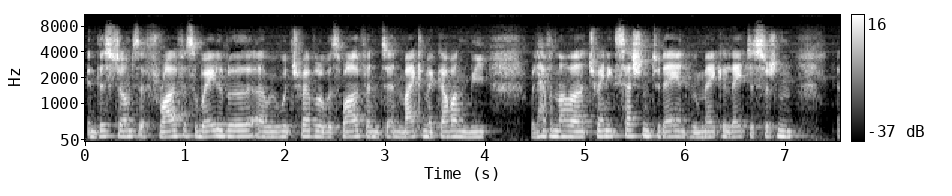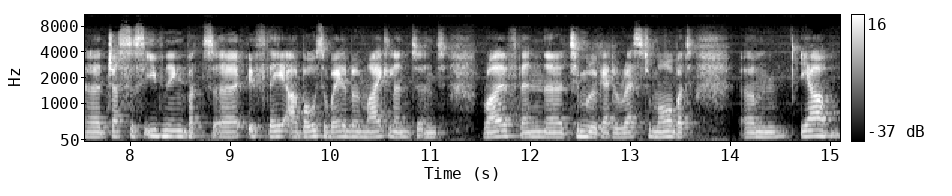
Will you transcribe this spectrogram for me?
in this terms if Ralf is available uh, we would travel with Ralf and, and Michael McGovern. We will have another training session today and we'll make a late decision uh, just this evening. But uh, if they are both available Michael and, and Ralf then uh, Tim will get a rest tomorrow. But um, yeah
